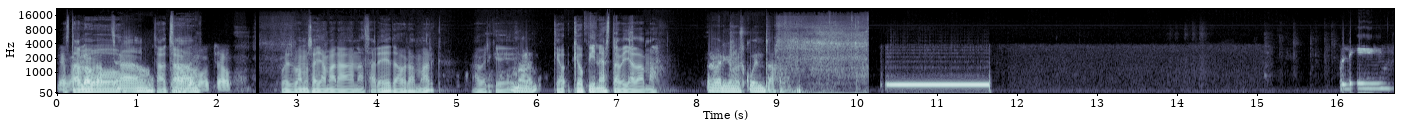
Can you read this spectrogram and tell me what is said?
Venga, Hasta luego. Chao. Chao, chao. chao. Pues vamos a llamar a Nazaret ahora, Marc, a ver qué, Vale. qué, qué opina esta bella dama. A ver qué nos cuenta. Oli,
